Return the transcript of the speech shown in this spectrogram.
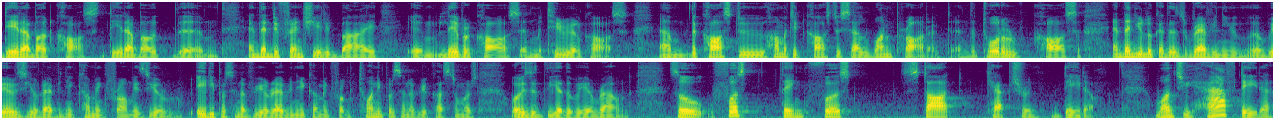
data about costs, data about the, and then differentiated by um, labor costs and material costs, um, the cost to how much it costs to sell one product and the total cost, and then you look at the revenue. Uh, where is your revenue coming from? Is your 80% of your revenue coming from 20% of your customers, or is it the other way around? So first thing first, start capturing data. Once you have data,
